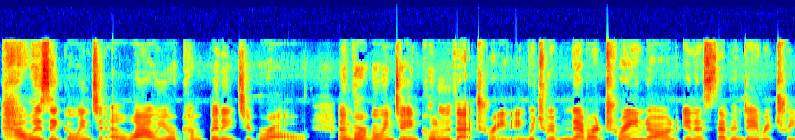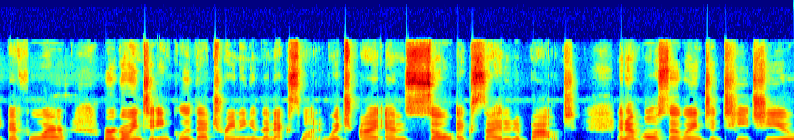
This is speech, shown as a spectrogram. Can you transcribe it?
How is it going to allow your company to grow? And we're going to include that training, which we've never trained on in a seven day retreat before. We're going to include that training in the next one, which I am so excited about. And I'm also going to teach you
